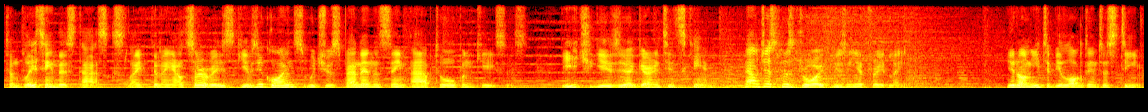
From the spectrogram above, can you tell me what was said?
Completing these tasks, like filling out surveys, gives you coins which you spend in the same app to open cases. Each gives you a guaranteed skin. Now just withdraw it using a trade lane. You don't need to be logged into Steam.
